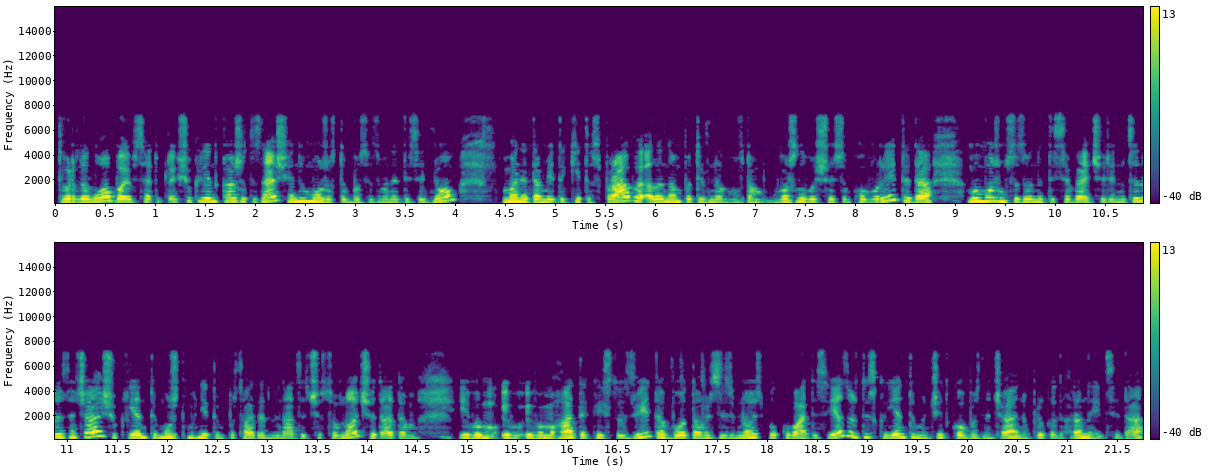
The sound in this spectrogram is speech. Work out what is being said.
твердолоба і все. Тобто, якщо клієнт каже, ти знаєш, я не можу з тобою созвонитися днем, у мене там є такі-то справи, але нам потрібно там важливо щось обговорити, да, ми можемо созвонитися ввечері. Ну це не означає, що клієнти можуть мені там писати 12 часов ночі, да, там, і і, і вимагати якийсь то звіт, або там зі мною спілкуватися. Я завжди з клієнтами чітко обозначаю, наприклад, границі, да,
